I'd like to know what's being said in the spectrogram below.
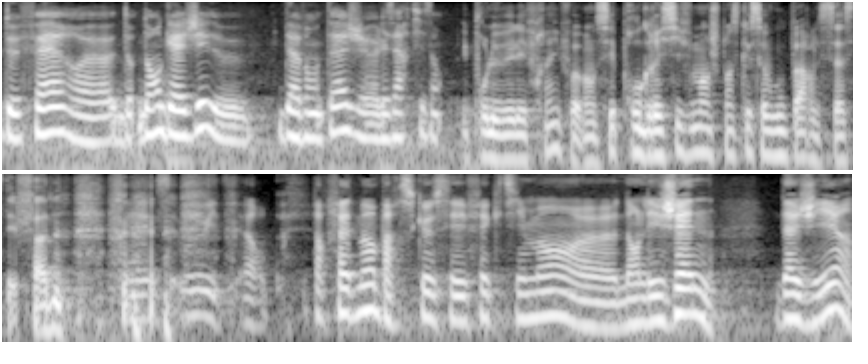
de faire, euh, d'engager davantage les artisans. Et pour lever les freins, il faut avancer progressivement. Je pense que ça vous parle, ça, Stéphane. oui, parfaitement, parce que c'est effectivement euh, dans les gènes d'agir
